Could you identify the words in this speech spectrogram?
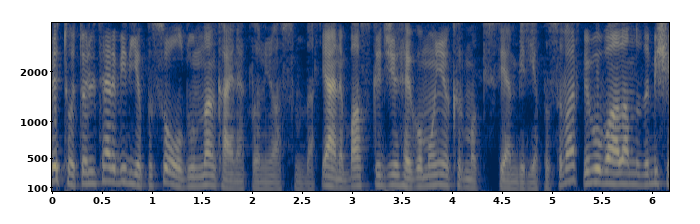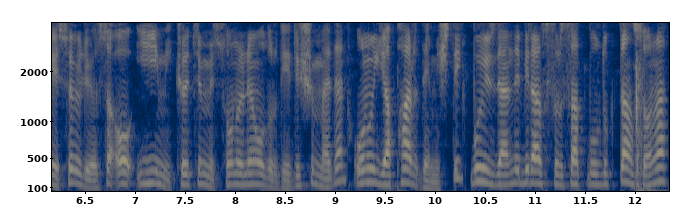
ve totaliter bir yapısı olduğundan kaynaklanıyor aslında. Yani baskıcı, hegemonya kırmak isteyen bir yapısı var ve bu bağlamda da bir şey söylüyorsa o iyi mi, kötü mü, sonu ne olur diye düşünmeden onu yapar demiştik. Bu yüzden de biraz fırsat bulduktan sonra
